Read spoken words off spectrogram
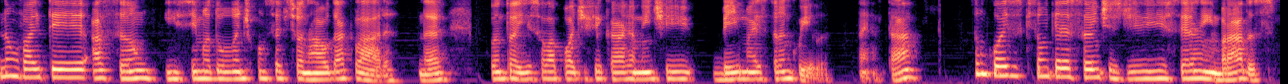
não vai ter ação em cima do anticoncepcional da Clara, né? Quanto a isso, ela pode ficar realmente bem mais tranquila, né? Tá? São coisas que são interessantes de serem lembradas,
